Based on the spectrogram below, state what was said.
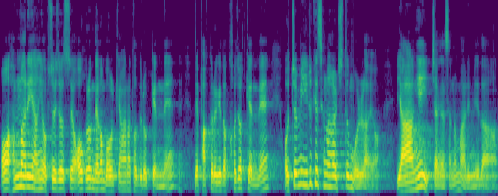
어, 한 마리 양이 없어졌어요. 어, 그럼 내가 먹을 게 하나 더 늘었겠네. 내 밥그릇이 더 커졌겠네. 어쩌면 이렇게 생각할지도 몰라요. 양의 입장에서는 말입니다.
